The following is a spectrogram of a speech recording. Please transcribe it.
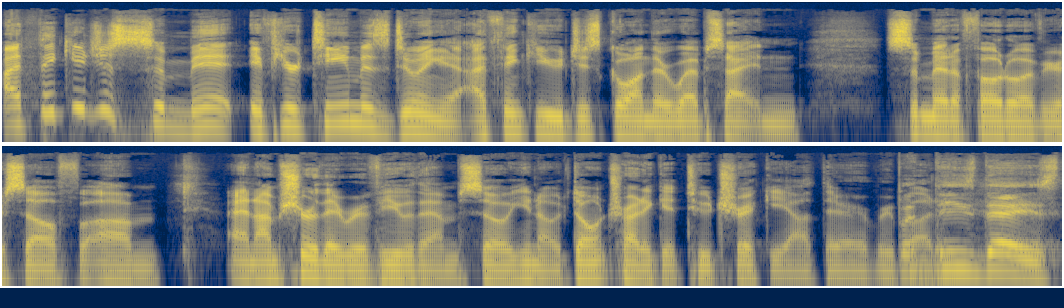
I think you just submit if your team is doing it. I think you just go on their website and submit a photo of yourself, um, and I'm sure they review them. So you know, don't try to get too tricky out there, everybody. But these days,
